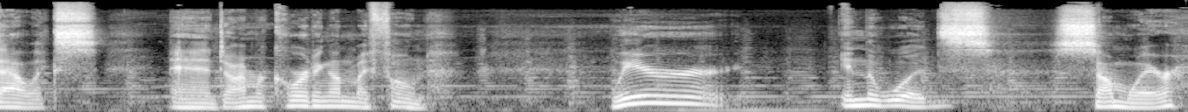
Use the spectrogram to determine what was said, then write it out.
Alex, and I'm recording on my phone. We're in the woods, somewhere,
